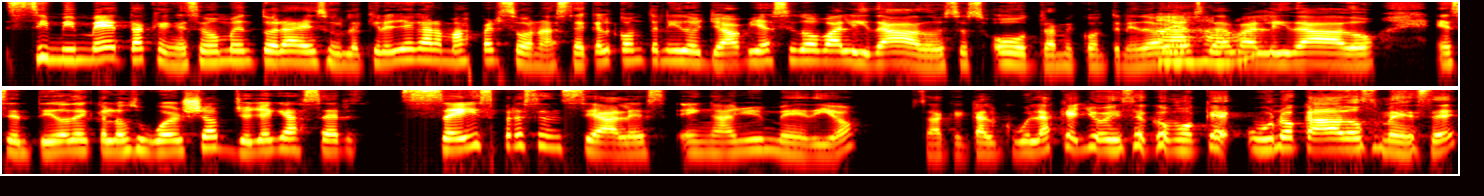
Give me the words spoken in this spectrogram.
si mi meta, que en ese momento era eso, y le quiero llegar a más personas, sé que el contenido ya había sido validado, eso es otra, mi contenido había sido validado en sentido de que los workshops, yo llegué a hacer seis presenciales en año y medio, o sea, que calculas que yo hice como que uno cada dos meses.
